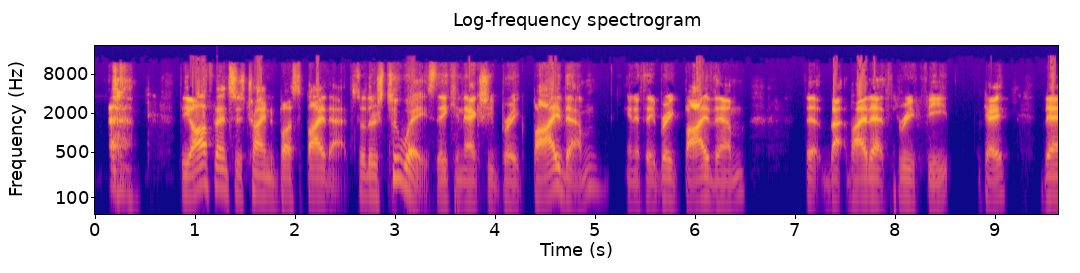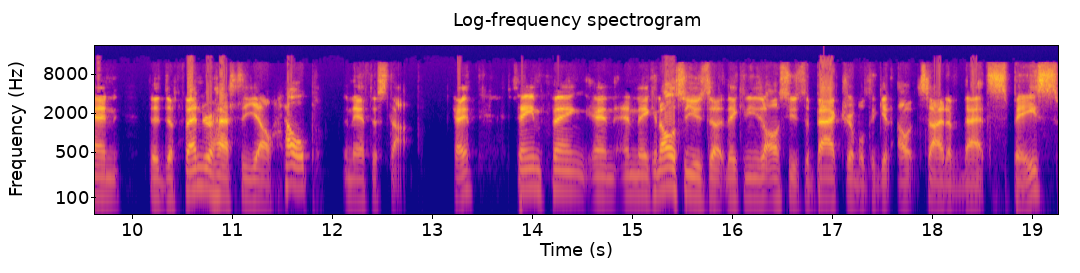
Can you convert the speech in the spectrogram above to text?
the offense is trying to bust by that. So there's two ways they can actually break by them, and if they break by them, that by, by that three feet, okay, then the defender has to yell help, and they have to stop. Okay, same thing, and and they can also use the they can use, also use the back dribble to get outside of that space.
